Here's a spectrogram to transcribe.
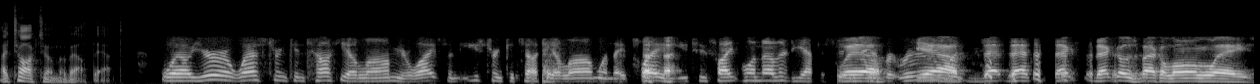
I talked to him about that. Well, you're a Western Kentucky alum. Your wife's an Eastern Kentucky alum. When they play, do you two fight one another? Do you have to sit well, in separate rooms? Yeah, that that that that goes back a long ways,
